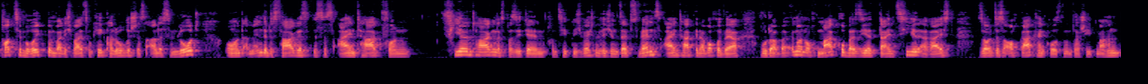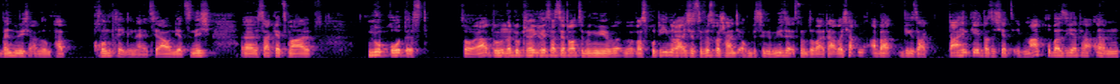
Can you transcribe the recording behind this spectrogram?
trotzdem beruhigt bin, weil ich weiß, okay, kalorisch ist alles im Lot und am Ende des Tages ist es ein Tag von vielen Tagen, das passiert ja im Prinzip nicht wöchentlich. Und selbst wenn es ein Tag in der Woche wäre, wo du aber immer noch makrobasiert dein Ziel erreichst, sollte es auch gar keinen großen Unterschied machen, wenn du dich an so ein paar Grundregeln hältst, ja, und jetzt nicht, äh, ich sag jetzt mal, nur Brot isst. So, ja, du, wenn du grillen gehst, hast du ja trotzdem irgendwie was Proteinreiches, du wirst wahrscheinlich auch ein bisschen Gemüse essen und so weiter. Aber ich habe, aber wie gesagt, dahingehend, dass ich jetzt eben makrobasierter, ähm,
